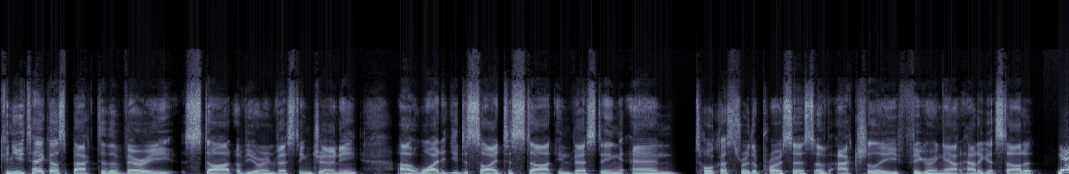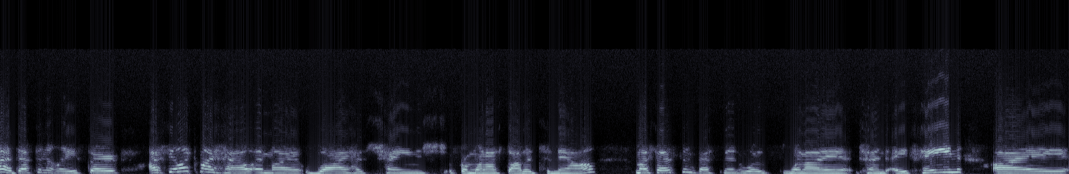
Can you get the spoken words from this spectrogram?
can you take us back to the very start of your investing journey? Uh, why did you decide to start investing and talk us through the process of actually figuring out how to get started? Yeah, definitely. So, I feel like my how and my why has changed from when I started to now. My first investment was when I turned 18. I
